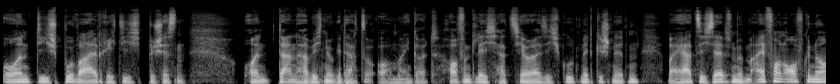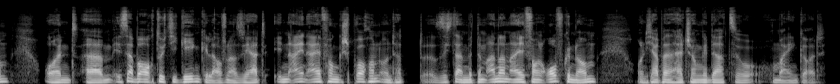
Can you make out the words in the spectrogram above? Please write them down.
Und die Spur war halt richtig beschissen. Und dann habe ich nur gedacht, so, oh mein Gott, hoffentlich hat Sierra sich gut mitgeschnitten, weil er hat sich selbst mit dem iPhone aufgenommen und ähm, ist aber auch durch die Gegend gelaufen. Also er hat in ein iPhone gesprochen und hat sich dann mit einem anderen iPhone aufgenommen. Und ich habe dann halt schon gedacht, so, oh mein Gott,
